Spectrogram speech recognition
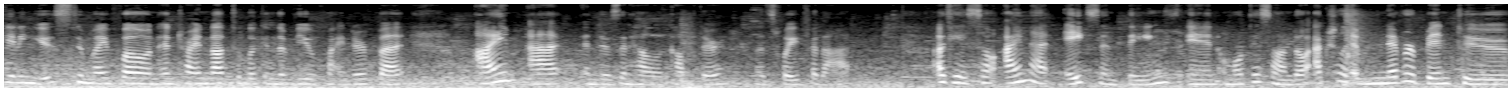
Getting used to my phone and trying not to look in the viewfinder but I'm at and there's a helicopter let's wait for that Okay, so I'm at Eggs and Things in Omotesando. Actually, I've never been to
